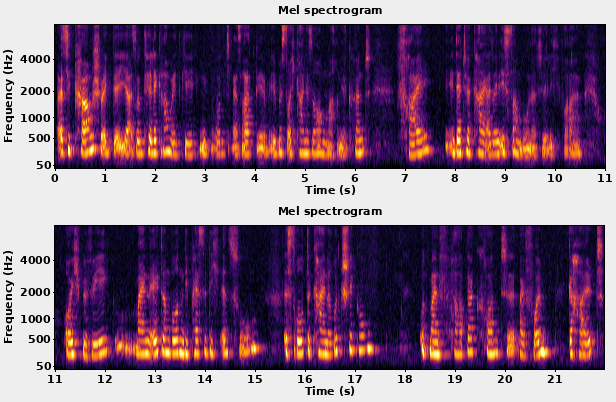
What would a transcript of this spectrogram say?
Als sie kam, schwenkte er ihr so ein Telegramm entgegen und er sagte, ihr müsst euch keine Sorgen machen, ihr könnt frei in der Türkei, also in Istanbul natürlich vor allem, euch bewegen. Meinen Eltern wurden die Pässe nicht entzogen, es drohte keine Rückschickung und mein Vater konnte bei vollem Gehalt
